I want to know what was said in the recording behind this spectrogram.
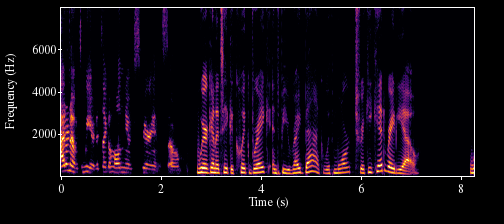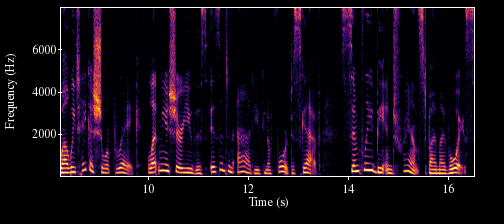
I don't know, it's weird. It's like a whole new experience. So We're going to take a quick break and be right back with more Tricky Kid Radio. While we take a short break, let me assure you this isn't an ad you can afford to skip. Simply be entranced by my voice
